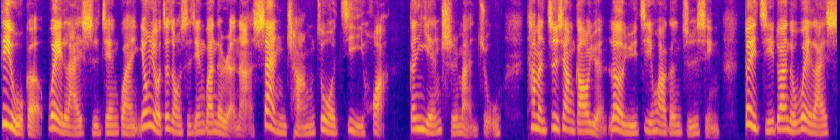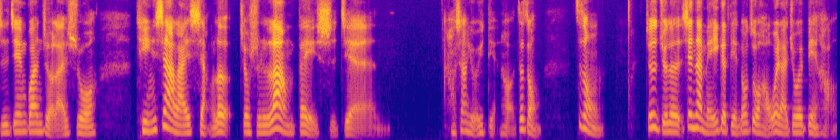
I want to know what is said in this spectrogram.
第五个，未来时间观，拥有这种时间观的人啊，擅长做计划跟延迟满足，他们志向高远，乐于计划跟执行。对极端的未来时间观者来说，停下来享乐就是浪费时间，好像有一点哈、哦，这种这种就是觉得现在每一个点都做好，未来就会变好，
